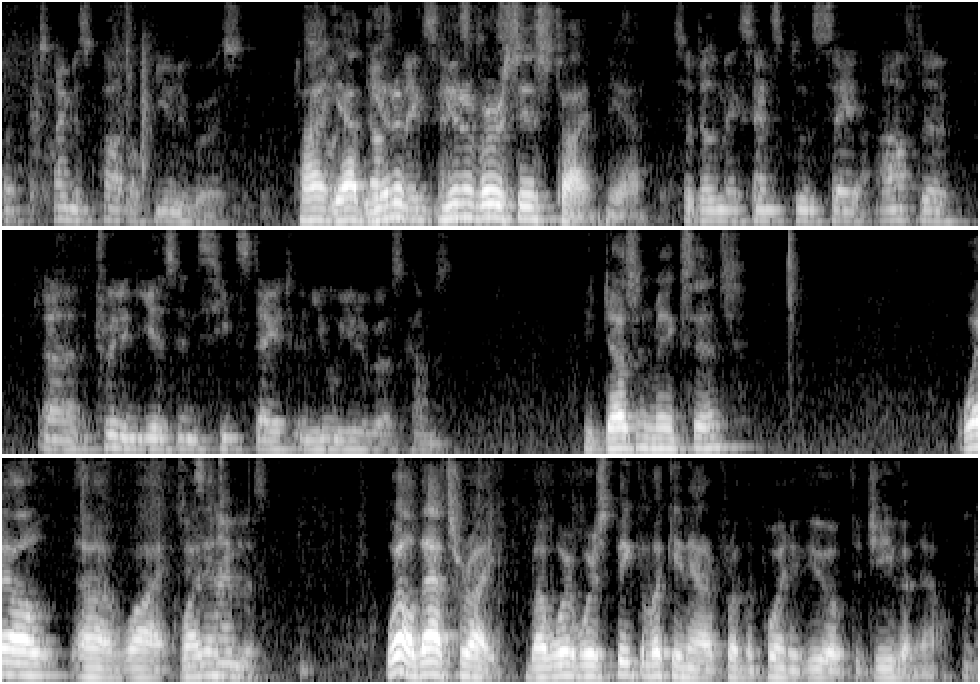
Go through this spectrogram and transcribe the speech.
But time is part of the universe. Time, So yeah, the uni- to universe is time. Yeah, So it doesn't make sense to say after uh, a trillion years in seed state, a new universe comes. it doesn't make sense. Well, uh, why? Why it's doesn't? timeless. Well, that's right, but we're we're speaking, looking at it from the point of view of the jiva now. Okay.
